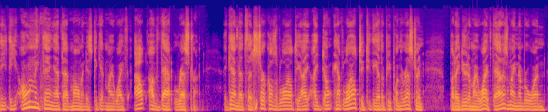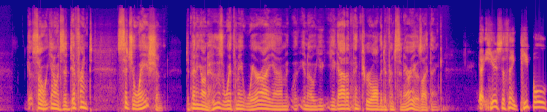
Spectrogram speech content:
the, the only thing at that moment is to get my wife out of that restaurant. Again, that's that circles of loyalty. I, I don't have loyalty to the other people in the restaurant, but I do to my wife. That is my number one. So, you know, it's a different situation depending on who's with me, where I am. You know, you, you got to think through all the different scenarios, I think. Here's the thing people,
